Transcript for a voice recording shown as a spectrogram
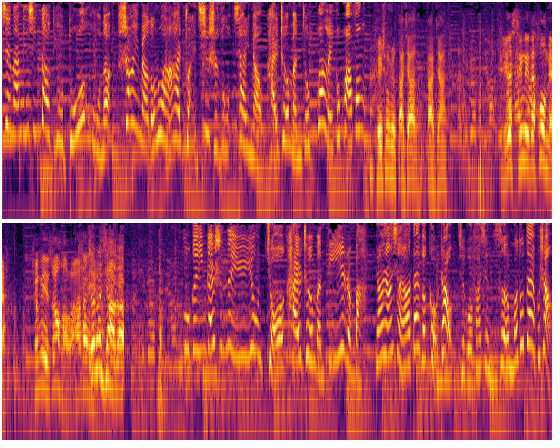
些男明星到底有多虎呢？上一秒的鹿晗还拽气十足，下一秒开车门就换了一个画风。可以说是大家的，大家的。你的行李在后面，全给你装好了啊！真的假的？鹿哥应该是内娱用酒开车门第一人吧？杨洋想要戴个口罩，结果发现怎么都戴不上。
